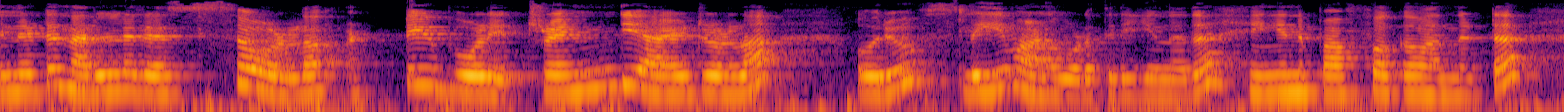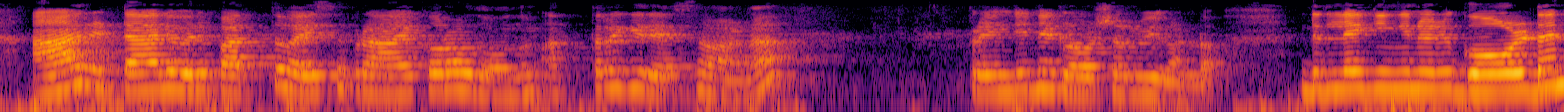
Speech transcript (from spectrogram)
എന്നിട്ട് നല്ല രസമുള്ള അടിപൊളി ട്രെൻഡി ആയിട്ടുള്ള ഒരു സ്ലീവാണ് കൊടുത്തിരിക്കുന്നത്. ഇങ്ങനെ പഫൊക്കെ വന്നിട്ട് ആരിട്ടാലും ഒരു പത്ത് വയസ്സ് പ്രായക്കുറവ് തോന്നും. അത്രയ്ക്ക് രസമാണ്. പ്രിന്റിന്റെ ക്ലോഷർ വ്യൂ കണ്ടോ? ഇതിലേക്ക് ഇങ്ങനെ ഒരു ഗോൾഡൻ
